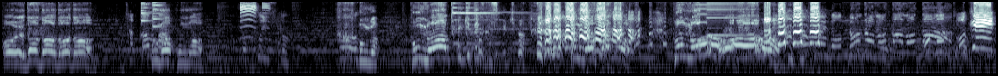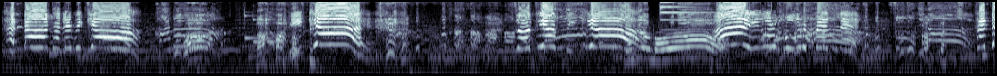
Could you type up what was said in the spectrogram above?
어너너너너 잠깐만. 공 넣어 공 넣어 놓고 있어. 공 넣어 공 넣어 pen기 땡기 새끼야 공 넣으라고 공 넣어 넣는 넣었다 중. 넣었다 넣었다 오케이 간다. 다들 비켜. 아나 비켜. 저디야 비켜. 그냥 넣어 아 이걸 공을 간다.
